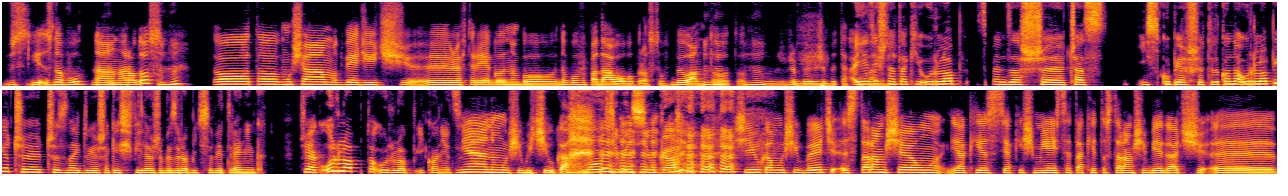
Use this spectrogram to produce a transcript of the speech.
w, znowu na, Mhm. na Rodos, Mhm. to, to musiałam odwiedzić y, Lefteriego, no bo, no bo wypadało po prostu. Byłam to, Mhm, to, mhm. żeby, żeby tak A jedziesz na taki urlop, spędzasz e, czas i skupiasz się tylko na urlopie, czy, czy znajdujesz jakieś chwile, żeby zrobić sobie trening? Czy jak urlop, to urlop i koniec? Nie, no musi być siłka. Musi być siłka. Siłka musi być. Staram się, jak jest jakieś miejsce takie, to staram się biegać, e,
